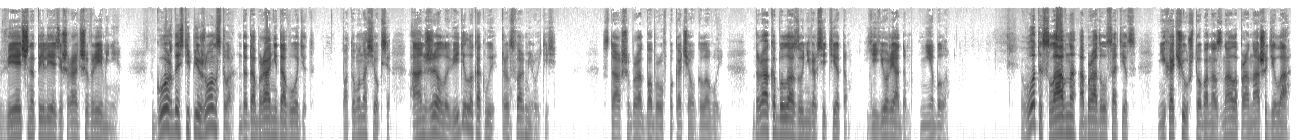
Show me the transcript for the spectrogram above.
«Вечно ты лезешь раньше времени. Гордость и пижонство до добра не доводит. Потом он осекся. «А Анжела видела, как вы трансформируетесь?» Старший брат Бобров покачал головой. Драка была за университетом. Ее рядом не было. «Вот и славно!» — обрадовался отец. «Не хочу, чтобы она знала про наши дела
